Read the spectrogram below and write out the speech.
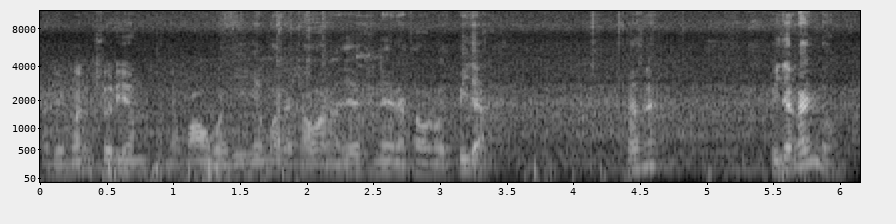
આજે મંચુરિયમ અને પાઉંભાજી અમારે ખાવાના છે. સ્નેહને ખાવાનું પીઝા ને? પીઝા ખાઈ તું?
